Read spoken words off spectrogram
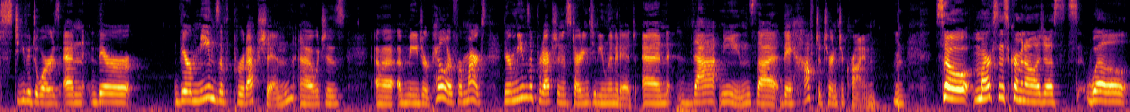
stevedores and their their means of production, uh, which is uh, a major pillar for Marx, their means of production is starting to be limited, and that means that they have to turn to crime. So, Marxist criminologists will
